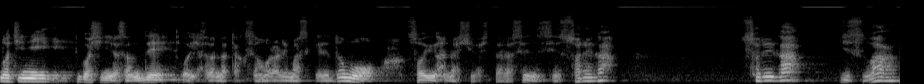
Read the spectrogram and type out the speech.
後にご信者さんでお医者さんがたくさんおられますけれどもそういう話をしたら先生それがそれが実は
